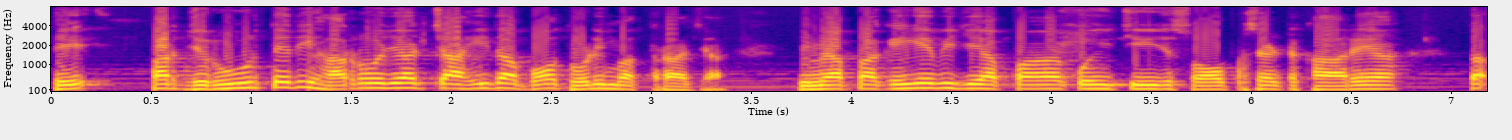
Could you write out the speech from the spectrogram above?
ਤੇ ਪਰ ਜ਼ਰੂਰਤ ਇਹਦੀ ਹਰ ਰੋਜ਼ ਆ, ਚਾਹੀਦਾ ਬਹੁਤ ਥੋੜੀ ਮਾਤਰਾ 'ਚ ਆ। ਜਿਵੇਂ ਆਪਾਂ ਕਹੀਏ ਵੀ ਜੇ ਆਪਾਂ ਕੋਈ ਚੀਜ਼ 100% ਖਾ ਰਹੇ ਆ, ਤਾਂ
